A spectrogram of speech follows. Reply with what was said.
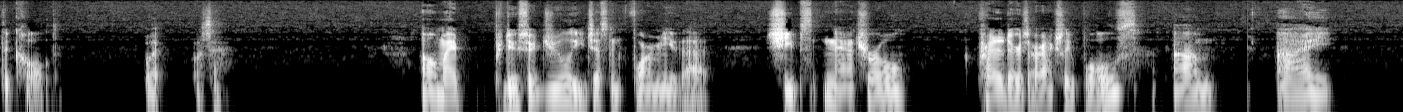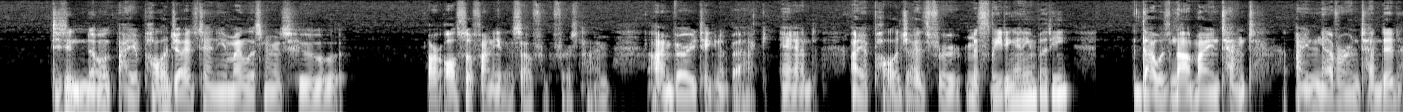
the cold. What what's that? Oh, my producer Julie just informed me that sheep's natural predators are actually wolves. Um, I didn't know. I apologize to any of my listeners who are also finding this out for the first time. I'm very taken aback, and I apologize for misleading anybody. That was not my intent. I never intended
